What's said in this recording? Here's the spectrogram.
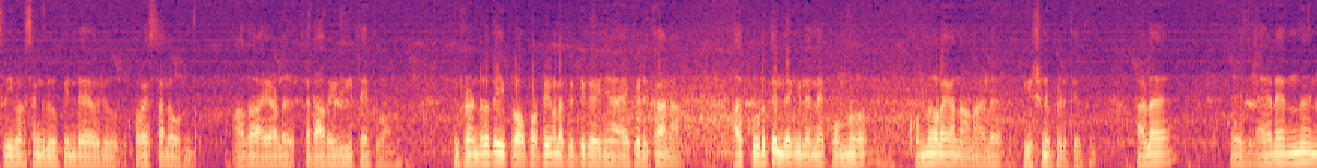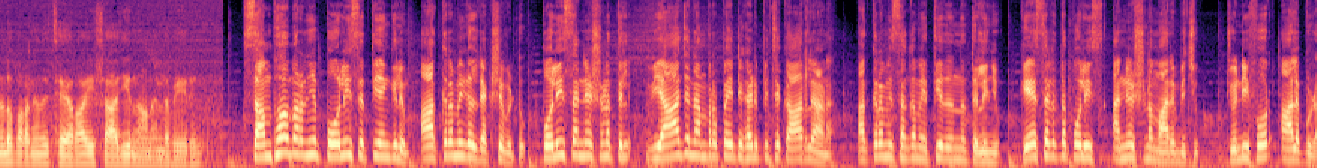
ശ്രീവത്സൻ ഗ്രൂപ്പിന്റെ ഒരു കുറേ സ്ഥലമുണ്ട്. അത് അയാൾ കരാർ എഴുതിയിട്ടേക്കുവാണ് ഈ ഫ്രണ്ടിലത്തെ ഈ പ്രോപ്പർട്ടിയും കൂടെ കിട്ടിക്കഴിഞ്ഞാൽ അയാൾക്ക് എടുക്കാനാണ് അത് കൊടുത്തില്ലെങ്കിൽ എന്നെ കൊന്നു കൊന്നുകളയാന്നാണ് അയാൾ ഭീഷണിപ്പെടുത്തിയത്. അയാളെ അയാളെ എന്ന് എന്നോട് പറഞ്ഞത് ചേറായി ഷാജി എന്നാണ് എന്റെ പേര്. സംഭവം പറഞ്ഞ് പോലീസ് എത്തിയെങ്കിലും ആക്രമികൾ രക്ഷപ്പെട്ടു. പോലീസ് അന്വേഷണത്തിൽ വ്യാജ നമ്പർ പ്ലേറ്റ് ഘടിപ്പിച്ച കാറിലാണ് അക്രമി സംഘം എത്തിയതെന്ന് തെളിഞ്ഞു. കേസെടുത്ത പോലീസ് അന്വേഷണം ആരംഭിച്ചു. ട്വന്റി ആലപ്പുഴ.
